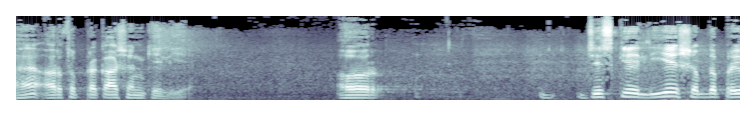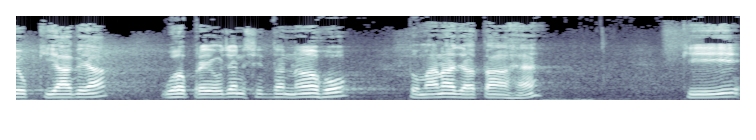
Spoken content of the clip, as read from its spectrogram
है अर्थ प्रकाशन के लिए। और जिसके लिए शब्द प्रयोग किया गया, वह प्रयोजन सिद्ध न हो तो माना जाता है कि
